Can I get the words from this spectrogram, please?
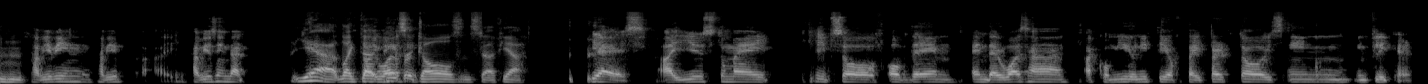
Mhm. Have you been? Have you? Have you seen that? Yeah, like the it paper wasn't- dolls and stuff. Yeah. Yes, I used to make heaps of, of them, and there was a, a community of paper toys in in Flickr.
